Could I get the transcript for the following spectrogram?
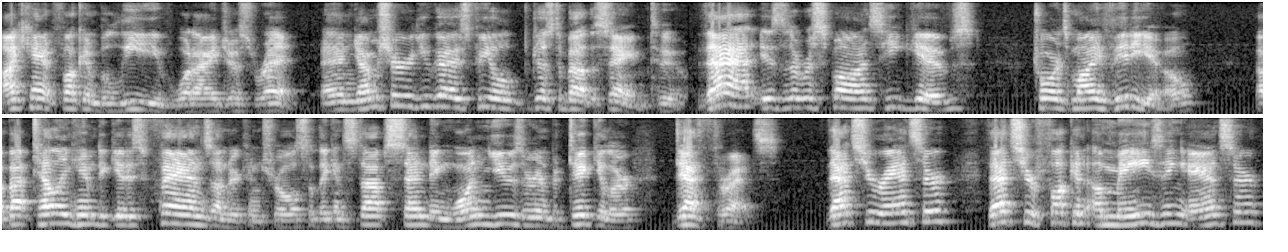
I can't fucking believe what I just read. And I'm sure you guys feel just about the same, too. That is the response he gives towards my video about telling him to get his fans under control so they can stop sending one user in particular death threats. That's your answer? That's your fucking amazing answer?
